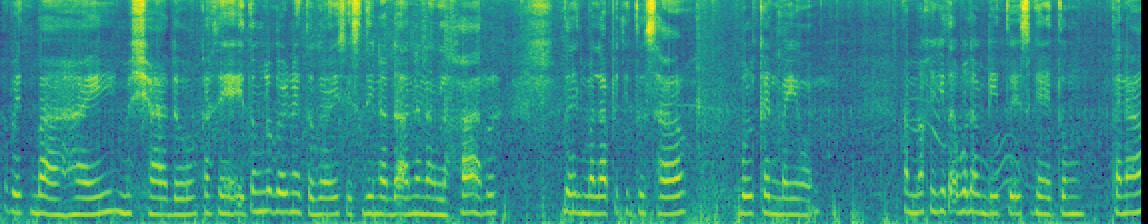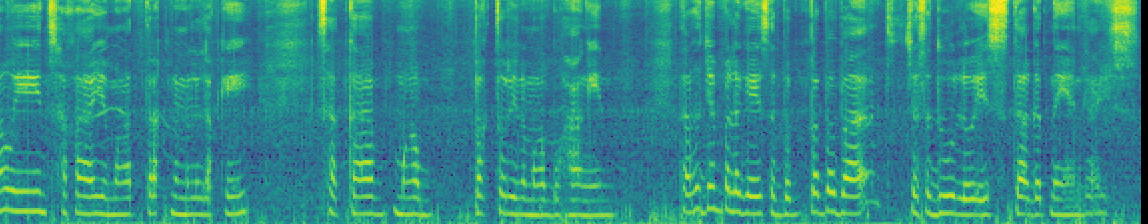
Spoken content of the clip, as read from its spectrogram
kapit bahay masyado. Kasi itong lugar na ito guys is dinadaanan ng lahar. Dahil malapit ito sa Vulcan Mayon. Ang makikita mo lang dito is ganitong tanawin, saka yung mga truck na malalaki, saka mga factory ng mga buhangin. Tapos dyan pala guys, sa bab- pababa, siya sa dulo is dagat na yan guys.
